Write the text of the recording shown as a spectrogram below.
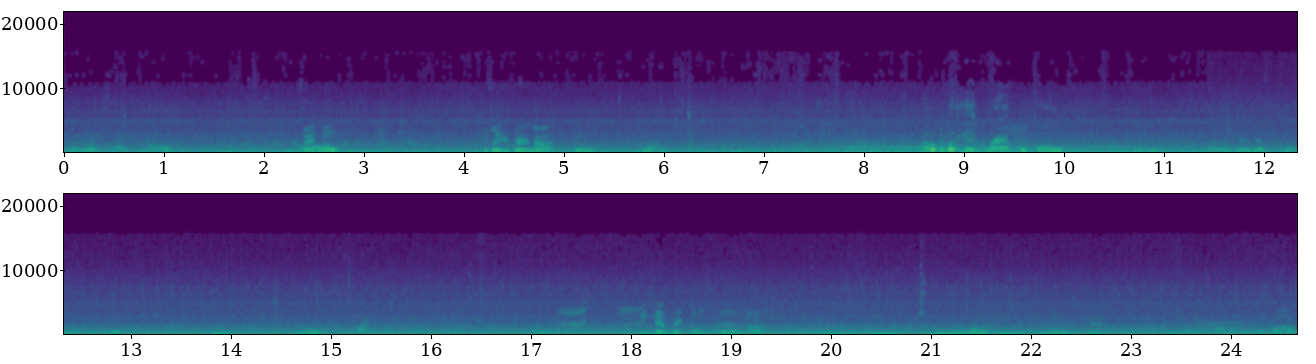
Yeah. No. Say nope. She's like, you better not. Ooh. Oh, look at grab the phone. Mhm. Oh, they got that phone. You can't break those phones, huh? Oh. Holy shit. Good job.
